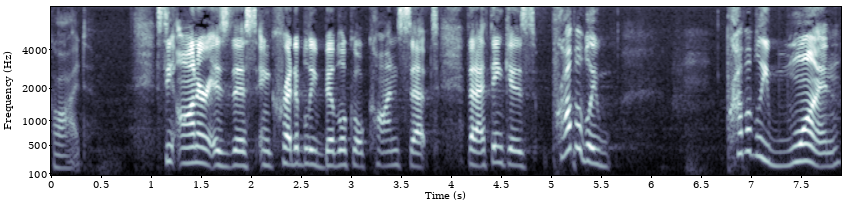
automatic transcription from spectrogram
God. See, honor is this incredibly biblical concept that I think is probably, probably one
